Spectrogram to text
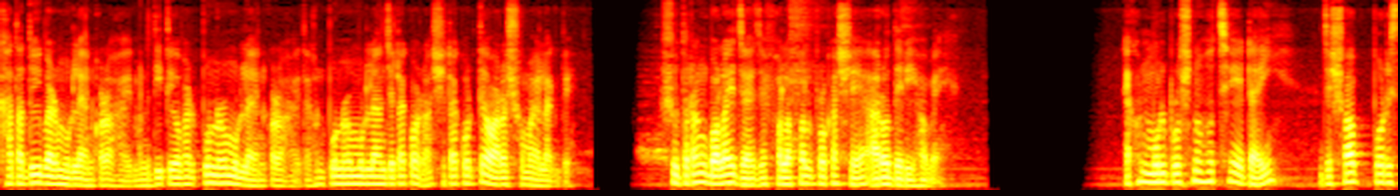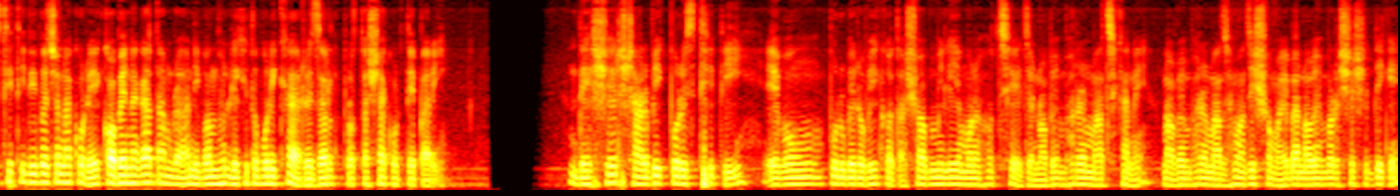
খাতা দুইবার মূল্যায়ন করা হয় মানে দ্বিতীয়বার পুনর্মূল্যায়ন করা হয়। তখন পুনর্মূল্যায়ন যেটা করা, সেটা করতেও আরও সময় লাগবে। সুতরাং বলাই যায় যে ফলাফল প্রকাশে আরও দেরি হবে। এখন মূল প্রশ্ন হচ্ছে এটাই যে সব পরিস্থিতি বিবেচনা করে কবে নাগাদ আমরা নিবন্ধন লিখিত পরীক্ষার রেজাল্ট প্রত্যাশা করতে পারি। দেশের সার্বিক পরিস্থিতি এবং পূর্বের অভিজ্ঞতা সব মিলিয়ে মনে হচ্ছে যে নভেম্বরের মাঝখানে, নভেম্বরের মাঝামাঝি সময় বা নভেম্বরের শেষের দিকে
